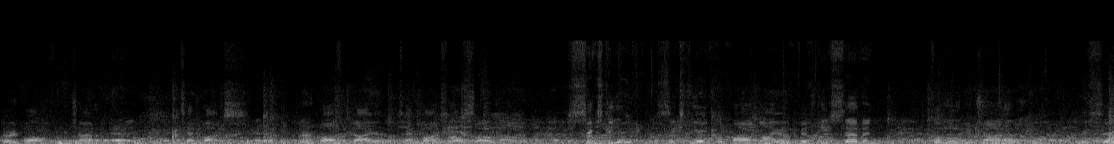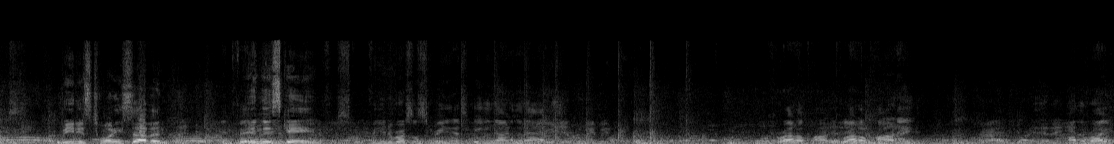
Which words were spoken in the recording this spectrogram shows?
Third ball for Gacharna. 10 bucks. Third ball for Dyer. 10 bucks also. 68, 68 for Paul Dyer. 57 for Lu Gacharna. Through six. Lead is 27 In, in this game. For Universal Screening, that's 89 in the match. Corrado, Corrado Pani on the right.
